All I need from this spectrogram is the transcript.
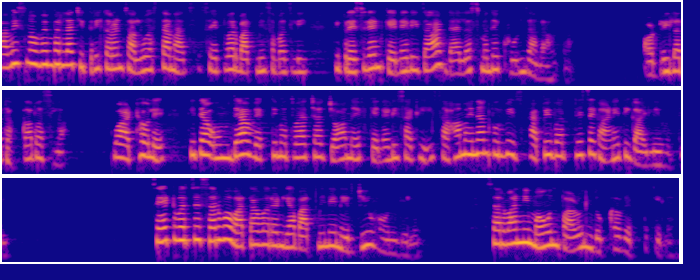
बावीस नोव्हेंबरला चित्रीकरण चालू असतानाच सेटवर बातमी समजली की प्रेसिडेंट केनेडीचा डॅलसमध्ये खून झाला होता. ऑड्रीला धक्का बसला व आठवले की त्या उमद्या व्यक्तिमत्वाच्या जॉन एफ केनेडीसाठी सहा महिन्यांपूर्वीच हॅपी बर्थडेचे गाणे ती गायली होती. सेटवरचे सर्व वातावरण या बातमीने निर्जीव होऊन गेले. सर्वांनी मौन पाळून दुःख व्यक्त केले.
